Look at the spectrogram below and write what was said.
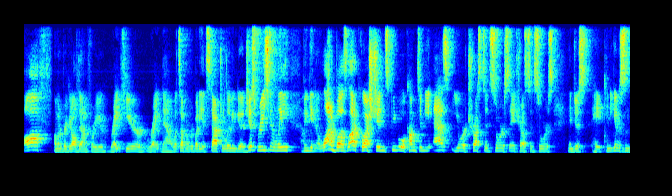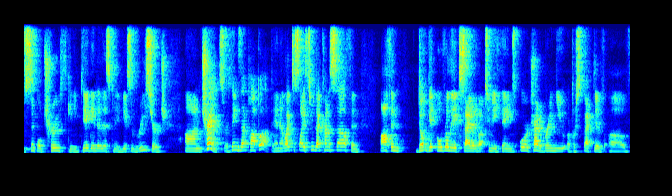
off. I'm to break it all down for you right here, right now. What's up, everybody? It's Dr. Livingood. Just recently, I've been getting a lot of buzz, a lot of questions. People will come to me as your trusted source, a trusted source, and just, hey, can you give us some simple truth? Can you dig into this? Can you give some research on trends or things that pop up? And I like to slice through that kind of stuff and often don't get overly excited about too many things or try to bring you a perspective of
